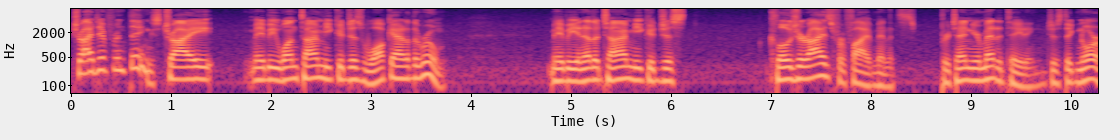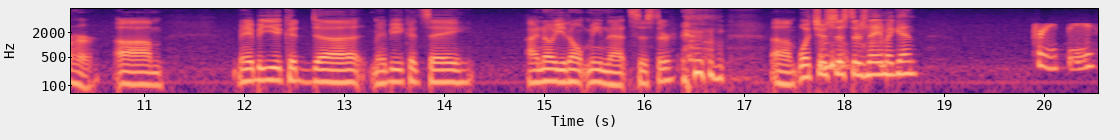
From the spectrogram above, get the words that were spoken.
try different things. Try maybe one time you could just walk out of the room. Maybe another time you could just close your eyes for five minutes, pretend you're meditating, just ignore her. Um, maybe you could uh, maybe you could say, "I know you don't mean that, sister." um, what's your sister's name again? Preeti.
